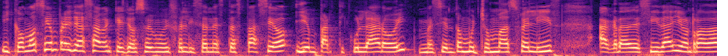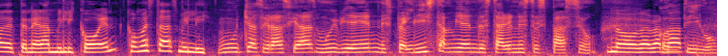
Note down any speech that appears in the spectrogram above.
Y como siempre ya saben que yo soy muy feliz en este espacio y en particular hoy me siento mucho más feliz, agradecida y honrada de tener a Mili Cohen. ¿Cómo estás, Mili? Muchas gracias, muy bien. Es feliz también de estar en este espacio. No, de verdad. Contigo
